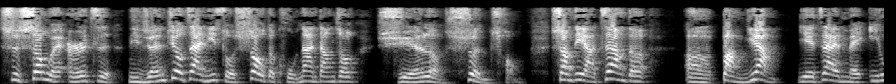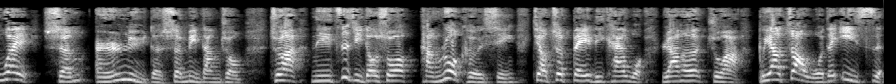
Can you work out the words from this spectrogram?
是身为儿子，你仍旧在你所受的苦难当中学了顺从。上帝啊，这样的呃榜样。也在每一位神儿女的生命当中，主啊，你自己都说，倘若可行，叫这杯离开我；然而，主啊，不要照我的意思，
